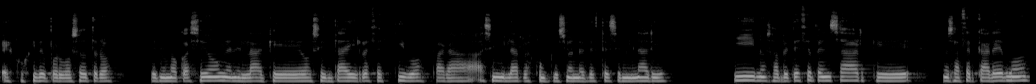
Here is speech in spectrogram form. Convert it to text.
escogido por vosotros, en una ocasión en la que os sintáis receptivos para asimilar las conclusiones de este seminario. Y nos apetece pensar que nos acercaremos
